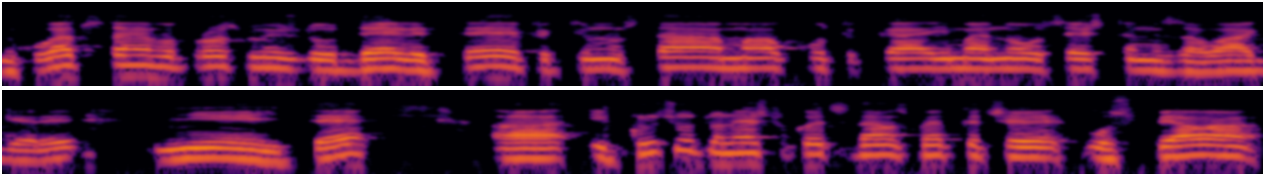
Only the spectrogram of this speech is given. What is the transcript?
Но когато стане въпрос между отделите, ефективността малко така има едно усещане за лагери, ние и те. А, и ключовото нещо, което си давам сметка, че успява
